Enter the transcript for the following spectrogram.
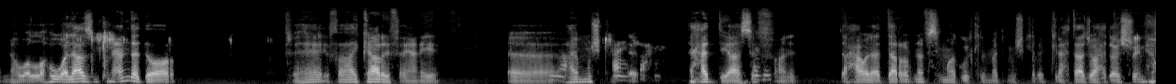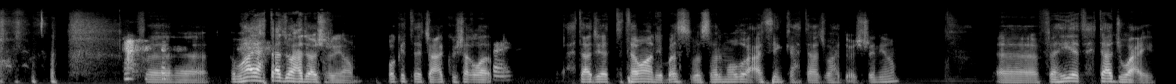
إنه والله هو لازم يكون عنده دور فهي فهاي كارثة. يعني آه نعم. هاي مشكلة. تحدي آسف. أنا يعني أحاول أتدرب نفسي ما أقول كلمة مشكلة يمكن أحتاج 21 يوم. ف... وهاي يحتاج 21 يوم. وقتها كان أكو شغلة احتاجت ثواني بس بس هالموضوع I think احتاج 21 يوم. آه، فهي تحتاج وعي.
